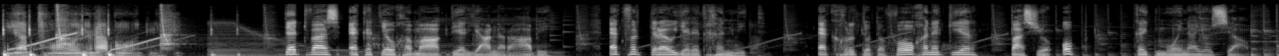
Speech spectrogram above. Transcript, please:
Ja, ja, Dit was ek het jou gemaak deur Jan Rabie. Ek vertrou jy het dit geniet. Ek groet tot 'n volgende keer. Pas jou op. Kyk mooi na jouself.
